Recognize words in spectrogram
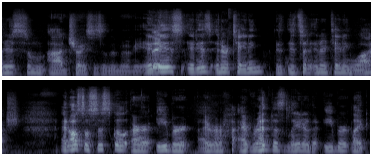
there's some odd choices in the movie. It They- is it is entertaining. It's an entertaining watch, and also Siskel or Ebert. I re- I read this later that Ebert like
